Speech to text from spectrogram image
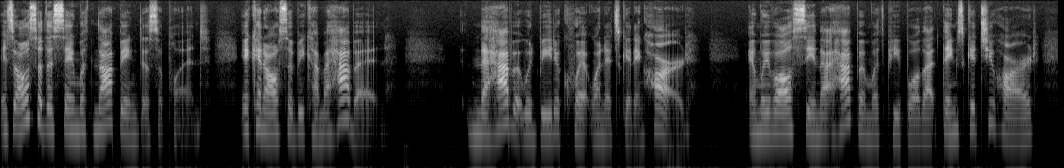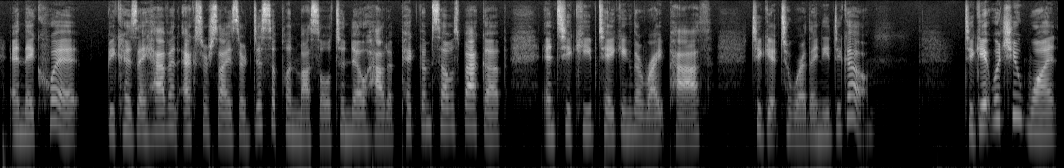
It's also the same with not being disciplined. It can also become a habit. And the habit would be to quit when it's getting hard. And we've all seen that happen with people that things get too hard and they quit because they haven't exercised their discipline muscle to know how to pick themselves back up and to keep taking the right path to get to where they need to go. To get what you want,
